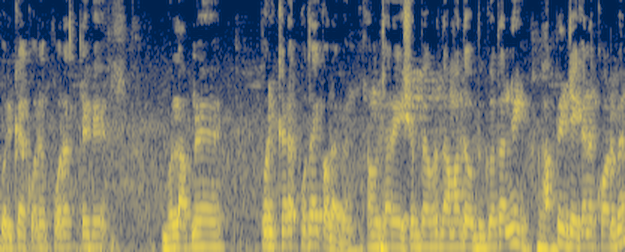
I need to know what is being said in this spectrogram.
পরীক্ষা করে পরের থেকে বলল আপনি পরীক্ষাটা কোথায় করাবেন? আমি স্যার এইসব ব্যাপারে তো আমাদের অভিজ্ঞতা নেই। আপনি যেখানে করবেন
